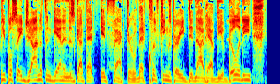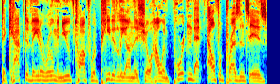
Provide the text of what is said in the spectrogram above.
people say Jonathan Gannon has got that it factor that Cliff Kingsbury did not have the ability to captivate a room. And you've talked repeatedly on this show how important that alpha presence is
